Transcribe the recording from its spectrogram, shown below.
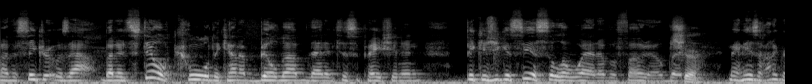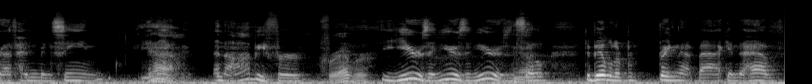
uh, the secret was out. But it's still cool to kind of build up that anticipation, and because you can see a silhouette of a photo, but Sure. man, his autograph hadn't been seen in, Yeah. the, in the hobby for Forever. years and years and years. And so to be able to bring that back and to have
